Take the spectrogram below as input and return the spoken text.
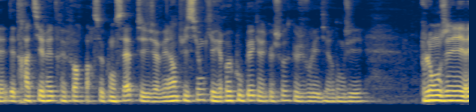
d'être attiré très fort par ce concept, et j'avais l'intuition qu'il recoupait quelque chose que je voulais dire. Donc j'ai plongé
